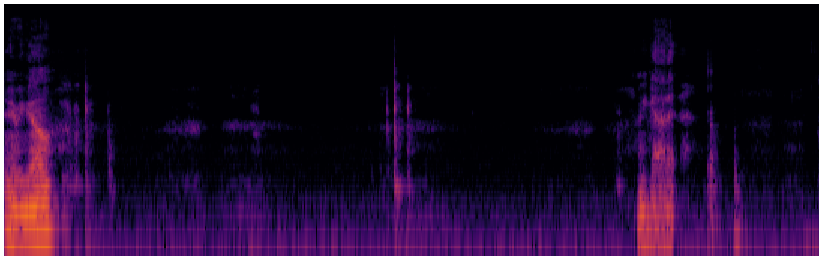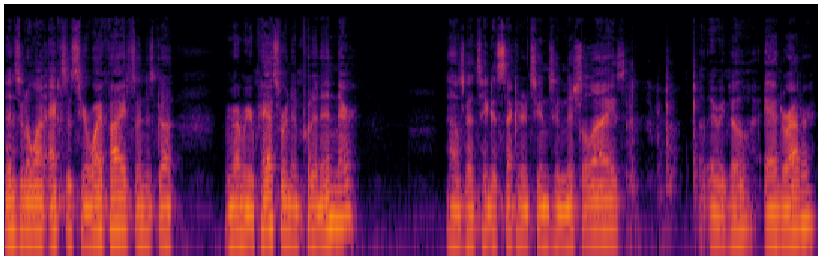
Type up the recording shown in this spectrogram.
There we go. We got it. Then it's going to want access to your Wi-Fi, so I'm just going to remember your password and put it in there. Now it's going to take a second or two to initialize. Oh, there we go. Add router.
